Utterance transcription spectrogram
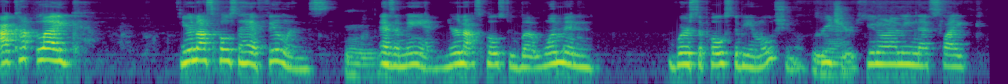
i like you're not supposed to have feelings Mm. as a man you're not supposed to but women we're supposed to be emotional Yeah. creatures you know what i mean that's like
